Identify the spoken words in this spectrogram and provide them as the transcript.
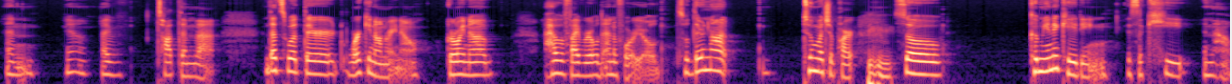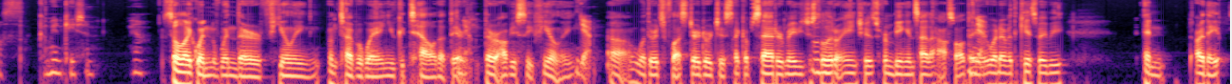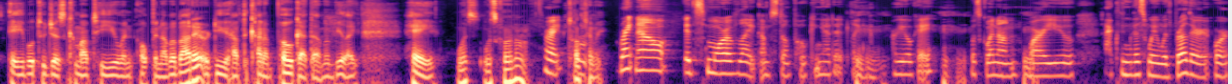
And yeah, I've taught them that. That's what they're working on right now. Growing up, I have a five year old and a four year old. So they're not too much apart. Mm-hmm. So communicating is a key in the house. Communication. Yeah. So like when when they're feeling one type of way, and you could tell that they're Yeah. they're obviously feeling, Yeah. uh, whether it's flustered or just like upset or maybe just a little anxious from being inside the house all day Mm-hmm. Yeah. or whatever the case may be. And are they able to just come up to you and open up about it, or do you have to kind of poke at them and be like, "Hey, what's what's going on? Right. Talk to me." right now it's more of like i'm still poking at it like Mm-hmm. are you okay? What's going on? Why are you acting this way with brother? Or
